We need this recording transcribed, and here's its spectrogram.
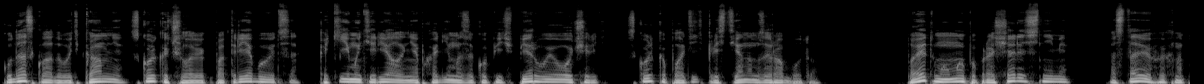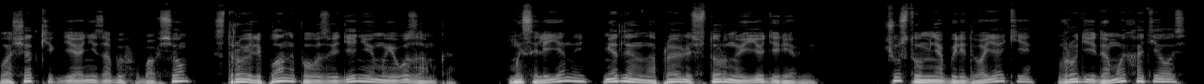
Куда складывать камни, сколько человек потребуется, какие материалы необходимо закупить в первую очередь, сколько платить крестьянам за работу. Поэтому мы попрощались с ними, оставив их на площадке, где они, забыв обо всем, строили планы по возведению моего замка. Мы с Ильеной медленно направились в сторону ее деревни. Чувства у меня были двоякие, вроде и домой хотелось,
